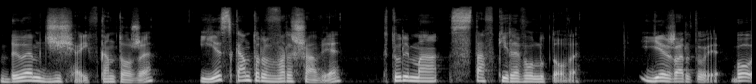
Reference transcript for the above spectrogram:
byłem dzisiaj w kantorze i jest kantor w Warszawie, który ma stawki rewolutowe. Nie żartuję, bo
